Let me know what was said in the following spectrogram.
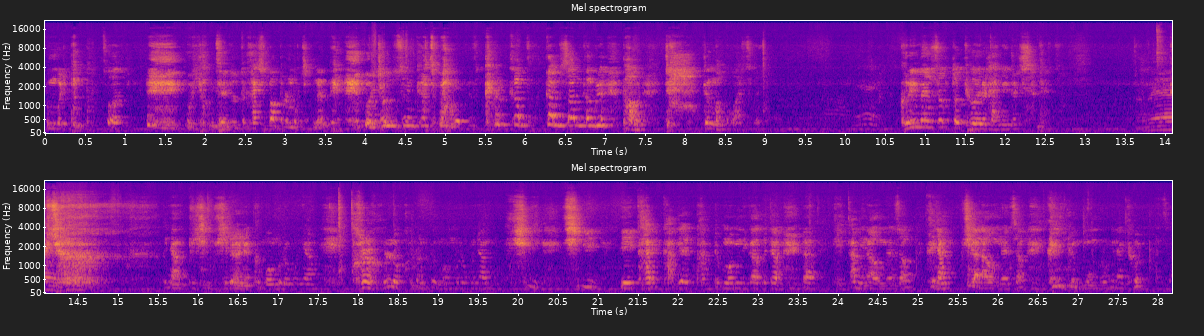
눈물이 펑펑 쏟아 우리 형제들도 같이 밥을 먹자는데 우리 전수님 같이 밥을 먹 감, 감사합니다. 밥을 잔뜩 먹고 왔어요. 그러면서 또 교회를 다니기를 시작했어요. 아멘. 그냥 비실비실하는 그 몸으로 그냥 헐헐렁헐렁 그 몸으로 그냥 시- 시비 이 가, 가게 각종 뭡니까 그저 어, 땀이 나오면서 그냥 피가 나오면서 그, 그 몸으로 그냥 갔어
